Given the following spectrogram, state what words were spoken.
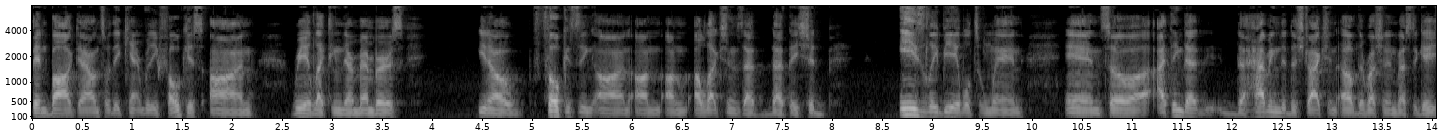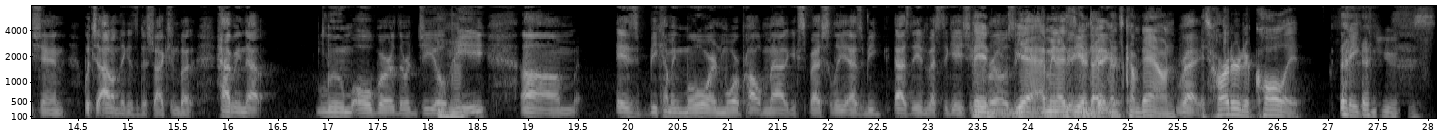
been bogged down, so they can't really focus on reelecting their members. You know, focusing on on on elections that that they should easily be able to win. And so uh, I think that the having the distraction of the Russian investigation, which I don't think is a distraction, but having that loom over the GOP, um, is becoming more and more problematic, especially as we as the investigation They- grows. yeah, I mean, as the and bigger. indictments come down, Right. it's harder to call it fake news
